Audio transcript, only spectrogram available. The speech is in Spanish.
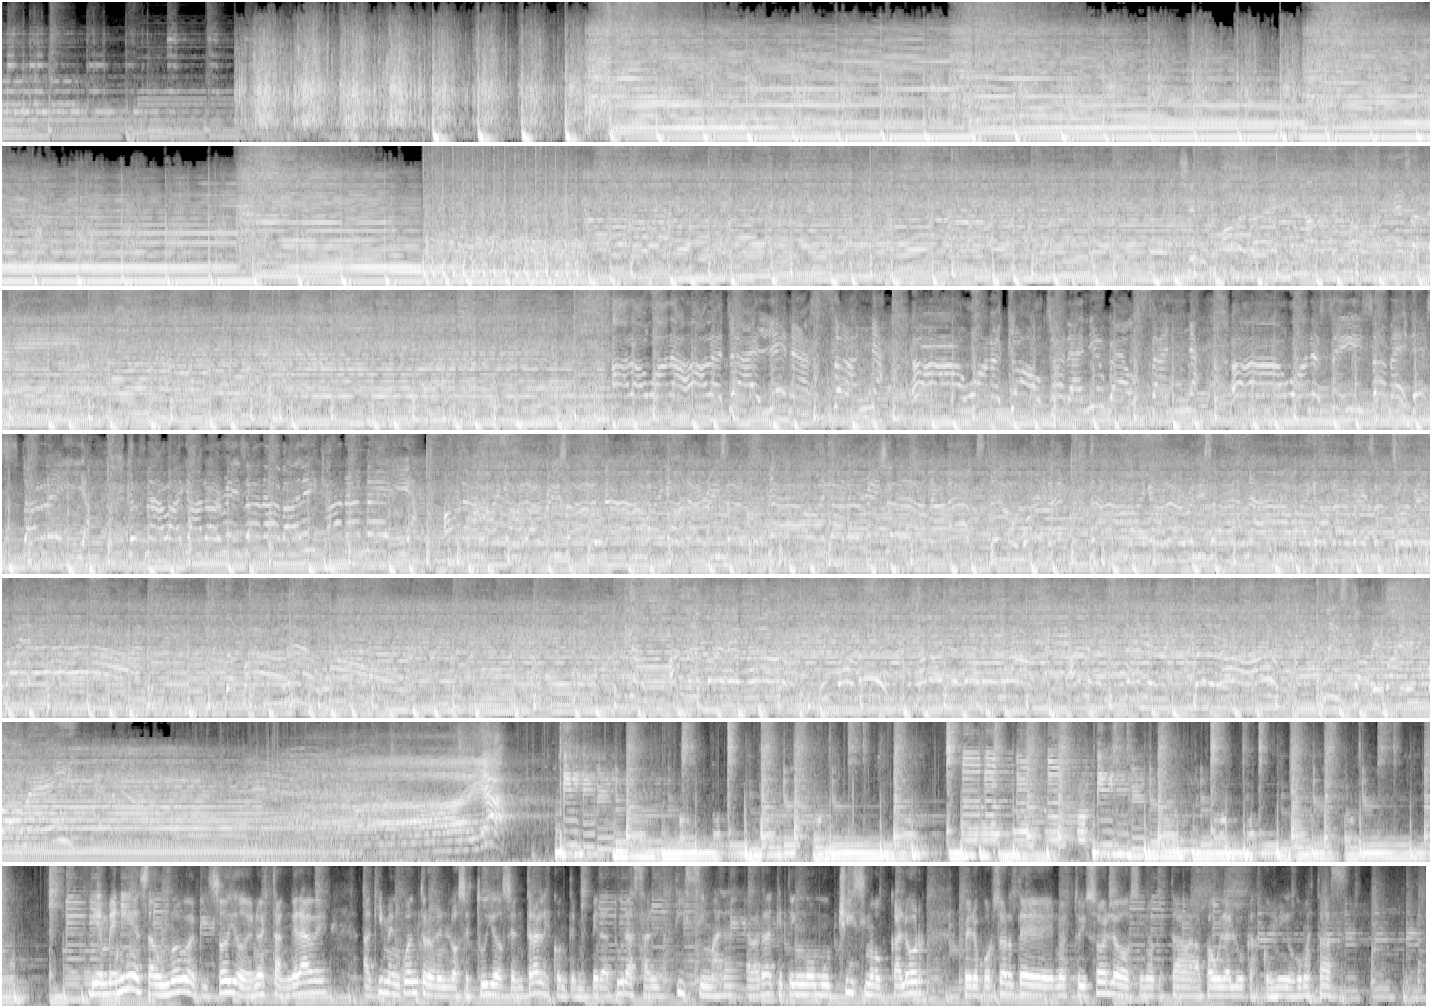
Bienvenidos a un nuevo episodio de No es tan grave. Aquí me encuentro en los estudios centrales con temperaturas altísimas. La verdad que tengo muchísimo calor, pero por suerte no estoy solo, sino que está Paula Lucas conmigo. ¿Cómo estás?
